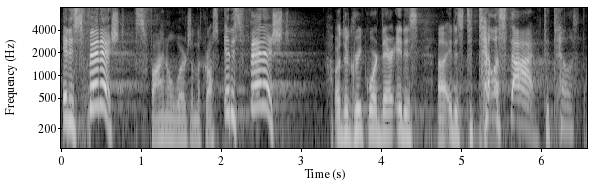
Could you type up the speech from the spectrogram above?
It is finished. His final words on the cross, It is finished. Or the Greek word there, it is, uh, it is tetelestai, die.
